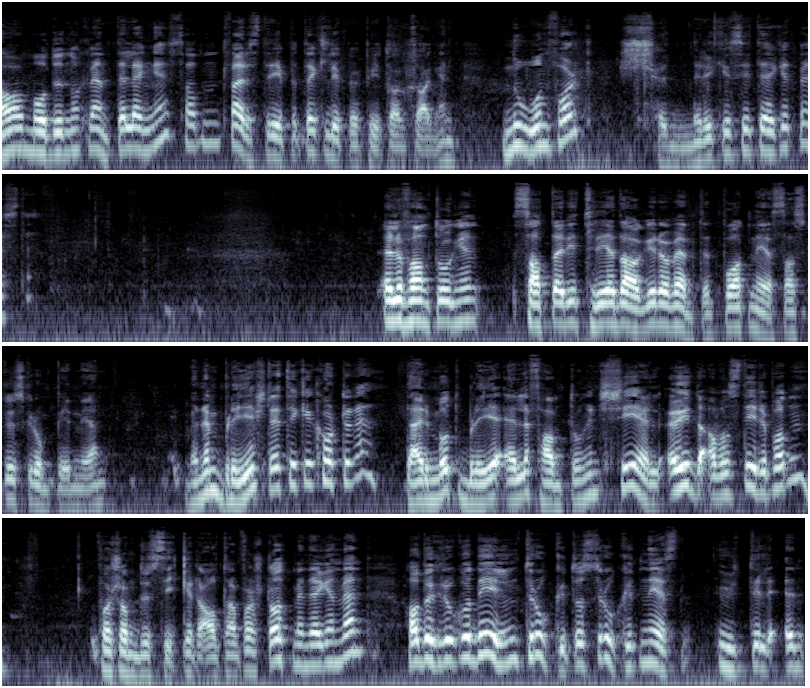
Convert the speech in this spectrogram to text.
Da må du nok vente lenge, sa den tverrstripete klippepytonslangen. Noen folk skjønner ikke sitt eget beste. Elefantungen satt der i tre dager og ventet på at nesa skulle skrumpe inn igjen. Men den ble slett ikke kortere. Derimot ble elefantungen sjeløyd av å stirre på den. For som du sikkert alt har forstått, min egen venn, hadde krokodillen trukket og strukket nesen ut til en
